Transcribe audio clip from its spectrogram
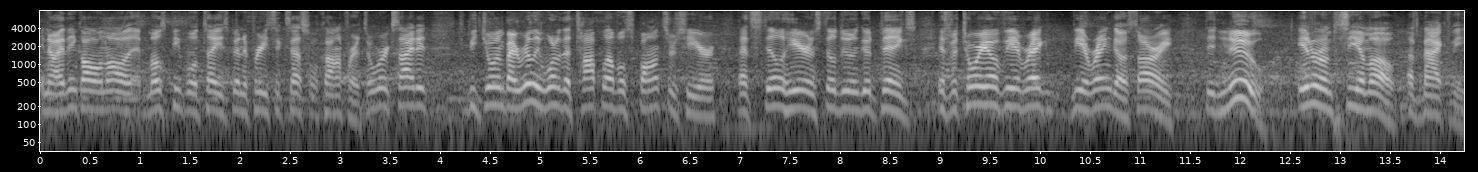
you know, I think all in all, most people will tell you it's been a pretty successful conference. So we're excited to be joined by really one of the top level sponsors here that's still here and still doing good things. It's Vittorio Viarengo, sorry, the new interim CMO of McAfee.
